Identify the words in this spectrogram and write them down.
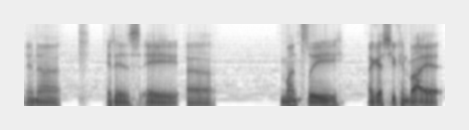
And uh it is a uh monthly I guess you can buy it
